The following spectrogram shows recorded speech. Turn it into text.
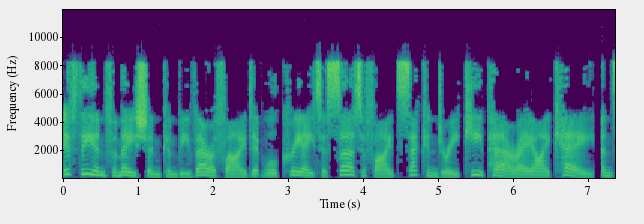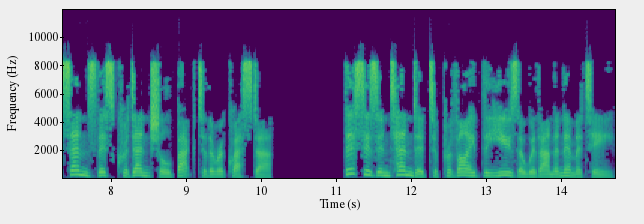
If the information can be verified it will create a certified secondary key pair AIK, and sends this credential back to the requester. This is intended to provide the user with anonymity.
